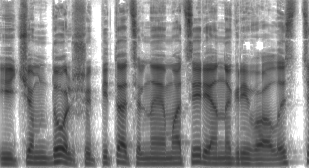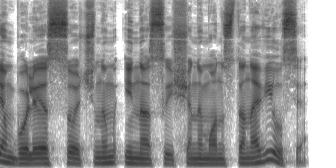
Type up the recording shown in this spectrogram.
И чем дольше питательная материя нагревалась, тем более сочным и насыщенным он становился.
